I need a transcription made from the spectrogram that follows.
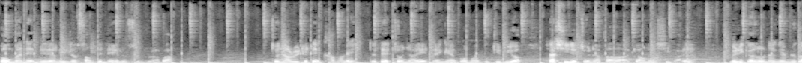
ပုံမှန်နဲ့အမြဲတမ်းလေးလှုပ်ဆောင်တင်တယ်လို့ဆိုလိုတာပါ။ကြော်ညာတွေတက်တဲ့အခါမှာလည်းတက်တဲ့ကြော်ညာရဲ့နိုင်ငံပေါ်မှာမူတည်ပြီးတော့ရရှိတဲ့ကြော်ညာကားကအကြောင်းလဲရှိပါတယ်။ American လိုနိုင်ငံမျိုးက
